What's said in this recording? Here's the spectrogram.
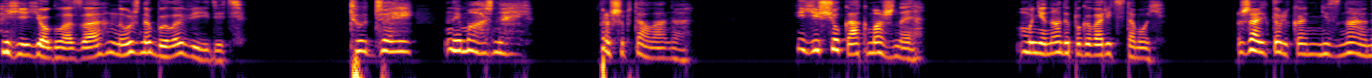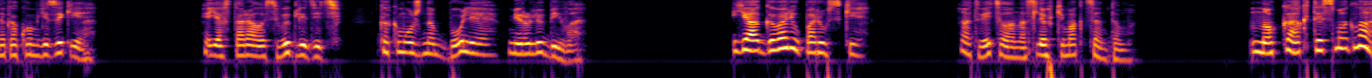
Ее глаза нужно было видеть. «Тут Джей не мажный», – прошептала она. «Еще как мажная. Мне надо поговорить с тобой. Жаль только, не знаю, на каком языке». Я старалась выглядеть как можно более миролюбиво. «Я говорю по-русски», – ответила она с легким акцентом. «Но как ты смогла?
